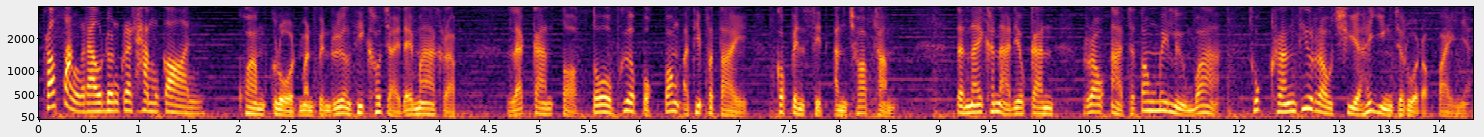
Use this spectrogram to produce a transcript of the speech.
เพราะฝั่งเราโดนกระทำก่อน ความโกรธมันเป็นเรื่องที่เข้าใจได้มากครับ และการตอบโต้เพื่อปกป้องอธิปไตยก็เป็นสิทธิ์อันชอบธรรม แต่ในขณะเดียวกันเราอาจจะต้องไม่ลืมว่าทุกครั้งที่เราเชียร์ให้ยิงจรวดออกไปเนี่ย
